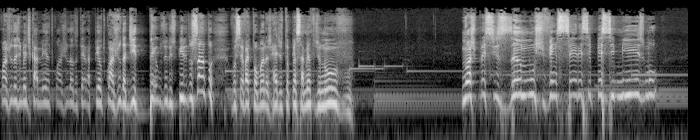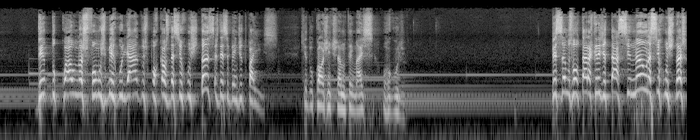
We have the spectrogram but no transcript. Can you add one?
com a ajuda de medicamento, com a ajuda do terapeuta, com a ajuda de Deus e do Espírito Santo, você vai tomando as rédeas do teu pensamento de novo. Nós precisamos vencer esse pessimismo dentro do qual nós fomos mergulhados por causa das circunstâncias desse bendito país, que do qual a gente já não tem mais orgulho. Precisamos voltar a acreditar, se não nas circunstâncias,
